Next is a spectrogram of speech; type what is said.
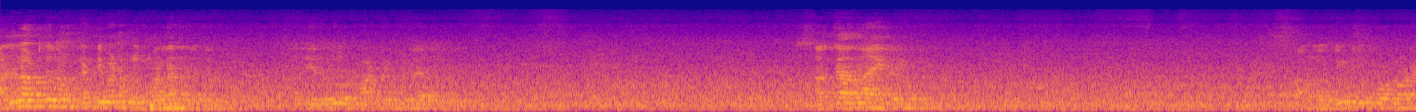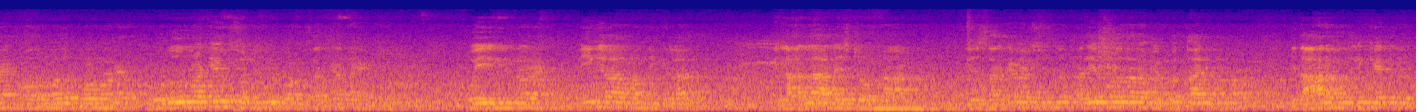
அல்லாவுக்கு நம்ம கண்டிப்பாக நம்மளுக்கு பலன் இருக்குது அது எதுவும் ஒரு மாற்றம் இல்லை சர்க்கார் நாயகன் அவங்க வீட்டுக்கு போனோடனே முத முத போனோடனே ஒரு ஒரு வாட்டியும் சொல்லி கொடுப்பாங்க சர்க்கார் நாயகம் போய் நின்னோடனே நீங்களாம் வந்தீங்களா? இல்லை அல்லா அழைச்சிட்டு வந்தா? இது சர்க்கார் சொல்லு அதே போல தான் நம்ம எப்போ தாரி பண்ணோம் இது ஆரம்பத்துலேயும் கேட்டு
